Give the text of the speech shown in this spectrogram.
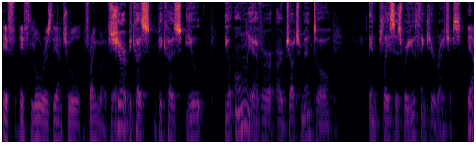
if if law is the actual framework. Here. Sure, because because you you only ever are judgmental in places where you think you're righteous. Yeah.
